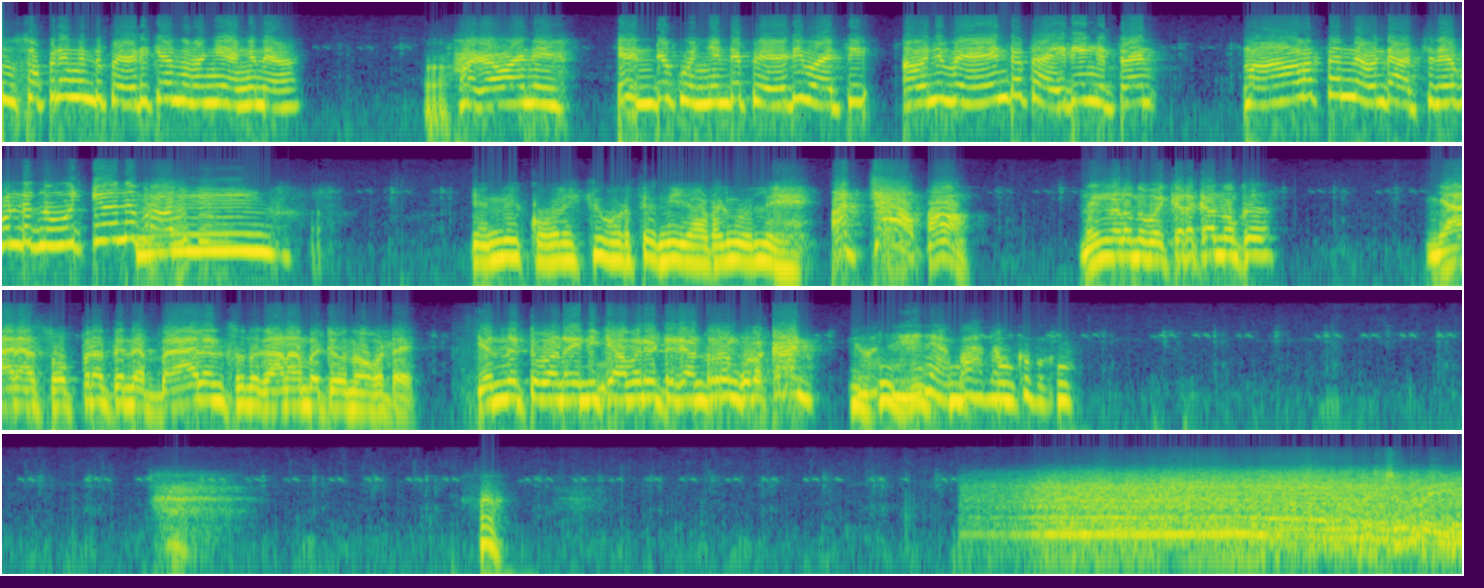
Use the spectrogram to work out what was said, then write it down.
ദുസ്വപ്നം കണ്ട് പേടിക്കാൻ തുടങ്ങി എങ്ങനെയാ? ഭഗവാനെ എന്റെ കുഞ്ഞിന്റെ പേടി മാറ്റി അവന് വേണ്ട ധൈര്യം കിട്ടാൻ നാളെ തന്നെ അവന്റെ അച്ഛനെ കൊണ്ട് നൂറ്റിയൊന്ന് പ്രാവശ്യം എന്നെ കൊലയ്ക്ക് കൊടുത്ത് നീ അടങ്ങുമല്ലേ അച്ഛാ! ആ. നിങ്ങളൊന്ന് പോയി കിടക്കാൻ നോക്ക്. ഞാൻ ആ സ്വപ്നത്തിന്റെ ബാലൻസ് ഒന്ന് കാണാൻ പറ്റുമോ നോക്കട്ടെ. എന്നിട്ട് വേണം എനിക്ക് അവനിട്ട് രണ്ടെണ്ണം കൊടുക്കാൻ. തൃശൂർ വഴി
